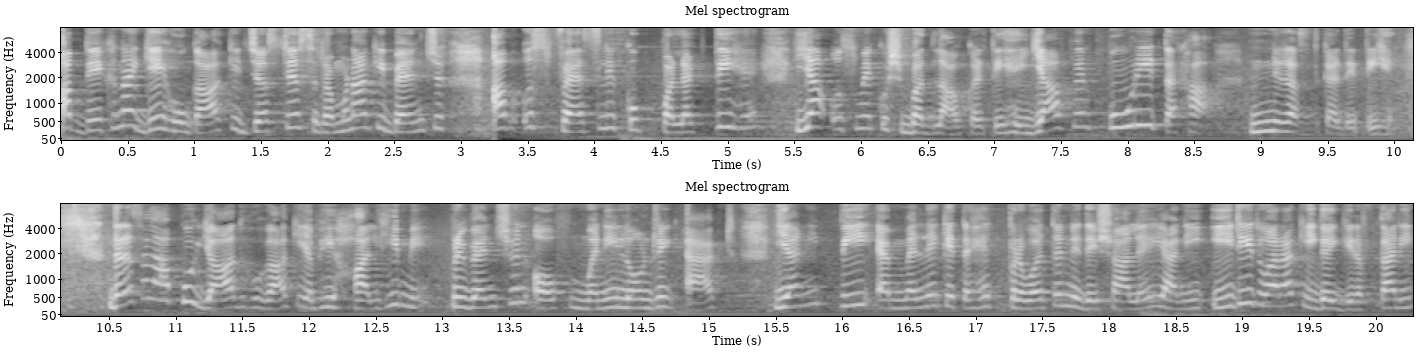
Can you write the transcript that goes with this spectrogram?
अब देखना यह होगा कि जस्टिस रमणा की बेंच अब उस फैसले को पलटती है या उसमें कुछ बदलाव करती है या फिर पूरी तरह निरस्त कर देती है। दरअसल आपको याद होगा कि अभी हाल ही में prevention of money laundering act यानी पीएमएलए के तहत प्रवर्तन निदेशालय यानी ईडी द्वारा की गई गिरफ्तारी,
